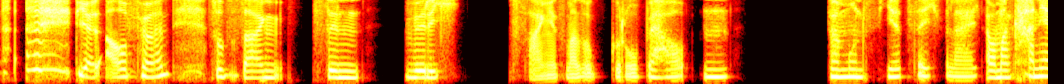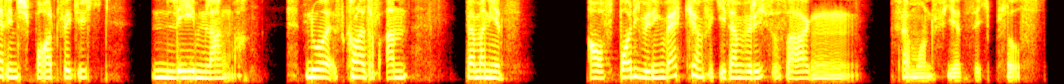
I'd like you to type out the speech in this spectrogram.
die halt aufhören, sozusagen sind, würde ich sagen, jetzt mal so grob behaupten, 45 vielleicht. Aber man kann ja den Sport wirklich ein Leben lang machen. Nur es kommt halt drauf an, wenn man jetzt auf Bodybuilding-Wettkämpfe geht, dann würde ich so sagen 45 plus.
